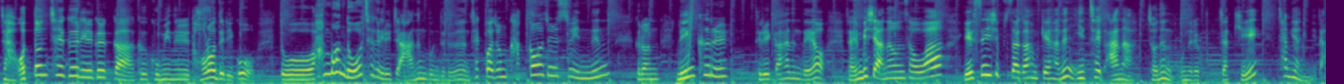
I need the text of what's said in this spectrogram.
자, 어떤 책을 읽을까 그 고민을 덜어드리고 또 한 번도 책을 읽지 않은 분들은 책과 좀 가까워질 수 있는 그런 링크를 드릴까 하는데요. 자, MBC 아나운서와 예스24가 함께하는 이 책 아나. 저는 오늘의 북자키 참여연입니다.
